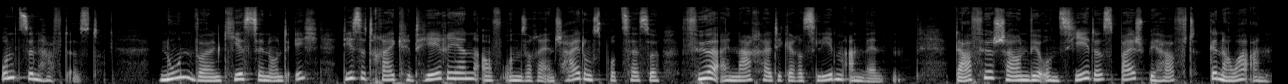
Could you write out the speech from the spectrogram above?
und sinnhaft ist. Nun wollen Kirstin und ich diese drei Kriterien auf unsere Entscheidungsprozesse für ein nachhaltigeres Leben anwenden. Dafür schauen wir uns jedes beispielhaft genauer an.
